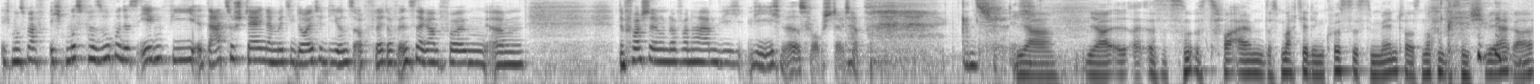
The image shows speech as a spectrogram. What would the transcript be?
Ich muss, mal, ich muss versuchen, das irgendwie darzustellen, damit die Leute, die uns auch vielleicht auf Instagram folgen, ähm, eine Vorstellung davon haben, wie ich, wie ich mir das vorgestellt habe. Ganz schrecklich. Ja, ja, äh, es ist, es ist vor allem, das macht ja den Kuss des Dementors noch ein bisschen schwerer.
